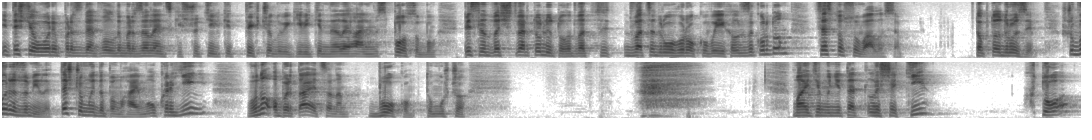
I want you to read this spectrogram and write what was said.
і те, що говорив президент Володимир Зеленський, що тільки тих чоловіків, які нелегальним способом після 24 лютого 2022 року виїхали за кордон, це стосувалося. Тобто, друзі, щоб ви розуміли, те, що ми допомагаємо Україні, воно обертається нам боком, тому що мають імунітет лише ті, хто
